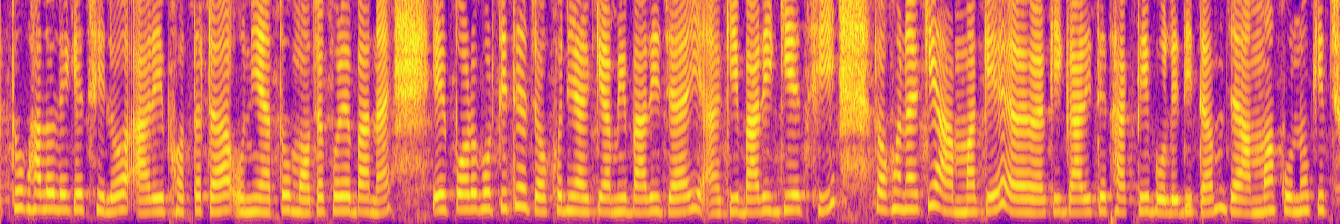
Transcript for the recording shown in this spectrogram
এত ভালো লেগেছিল। আর এই ভর্তাটা উনি এত মজা করে বানায়। এর পরবর্তীতে যখনই আর কি আমি বাড়ি যাই, আর কি বাড়ি গিয়েছি, তখন আর কি আম্মাকে আর কি গাড়িতে থাকতেই বলে দিতাম যে, আম্মা, কোনো কিছু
